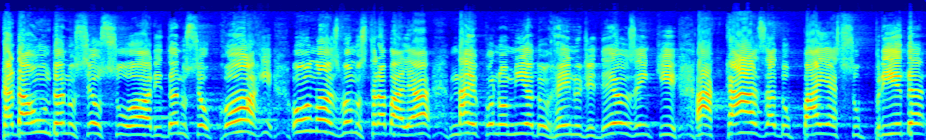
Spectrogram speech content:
cada um dando o seu suor e dando o seu corre, ou nós vamos trabalhar na economia do reino de Deus, em que a casa do Pai é suprida,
